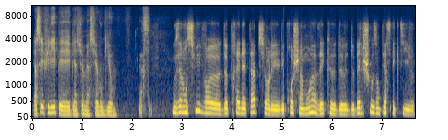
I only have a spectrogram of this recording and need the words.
Merci Philippe et bien sûr merci à vous Guillaume. Merci. Nous allons suivre euh, de près une étape sur les, prochains mois avec euh, de, belles choses en perspective.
